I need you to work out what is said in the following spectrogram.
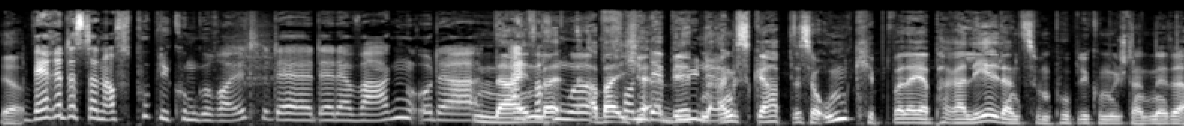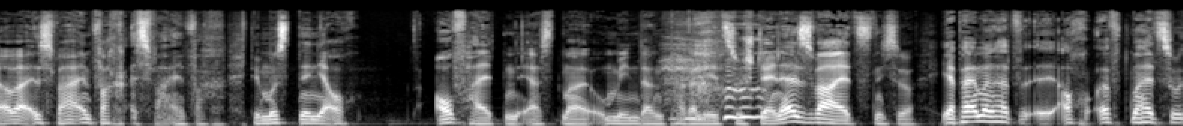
Ja. Wäre das dann aufs Publikum gerollt, der, der, der Wagen, oder Nein, einfach weil, nur aber von ich, der wir Bühne? hätten Angst gehabt, dass er umkippt, weil er ja parallel dann zum Publikum gestanden hätte. Aber es war einfach, es war einfach, wir mussten ihn ja auch aufhalten erstmal, um ihn dann parallel zu stellen. Es war jetzt nicht so. Ja, Peimann hat äh, auch oftmals so,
